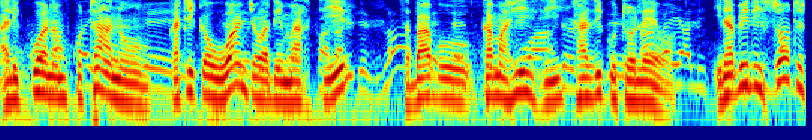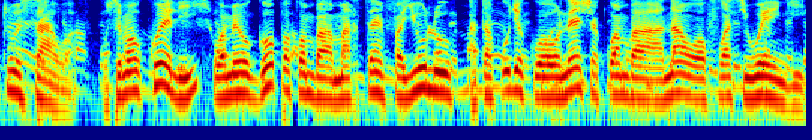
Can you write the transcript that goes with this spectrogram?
alikuwa na mkutano katika uwanja wa Demartir. Sababu kama hizi hazikutolewa. Inabidi sote tuwe sawa. Kusema ukweli, wameogopa kwamba Martin Fayulu atakuja kuwaonyesha kwamba anao wafuasi wengi.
